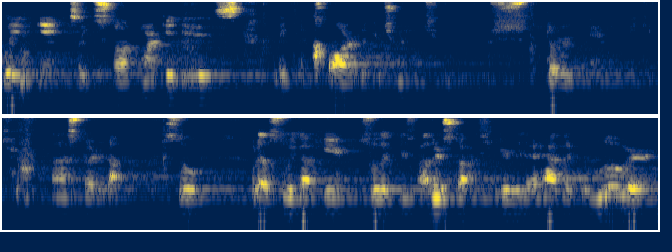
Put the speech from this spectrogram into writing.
play the game. It's like the stock market is like a car that you're trying to start and need to uh, start it up. So what else do we got here? So like there's other stocks here that have like a lower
